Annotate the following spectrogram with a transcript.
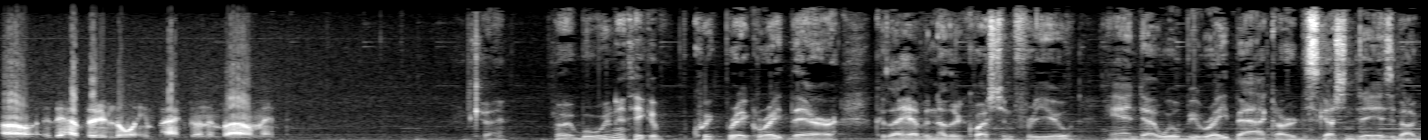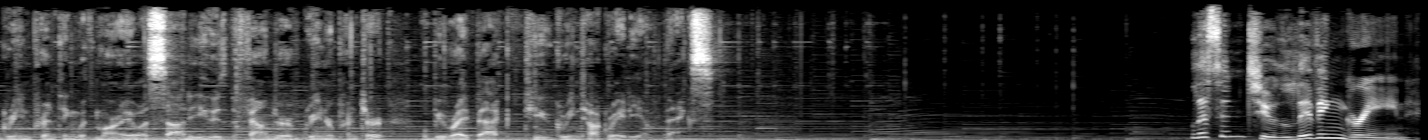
uh, they have very low impact on environment. Okay. All right, well, we're going to take a quick break right there because I have another question for you, and uh, we'll be right back. Our discussion today is about green printing with Mario Assadi, who's the founder of Greener Printer. We'll be right back to Green Talk Radio. Thanks. Listen to Living Green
